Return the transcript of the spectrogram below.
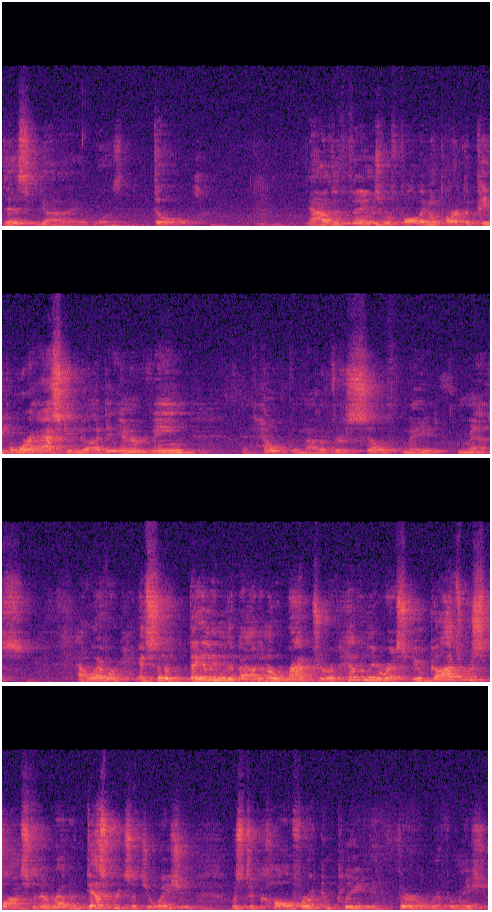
This guy was dull. Now that things were falling apart, the people were asking God to intervene and help them out of their self-made mess. However, instead of bailing them out in a rapture of heavenly rescue, God's response to their rather desperate situation was to call for a complete and thorough reformation.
